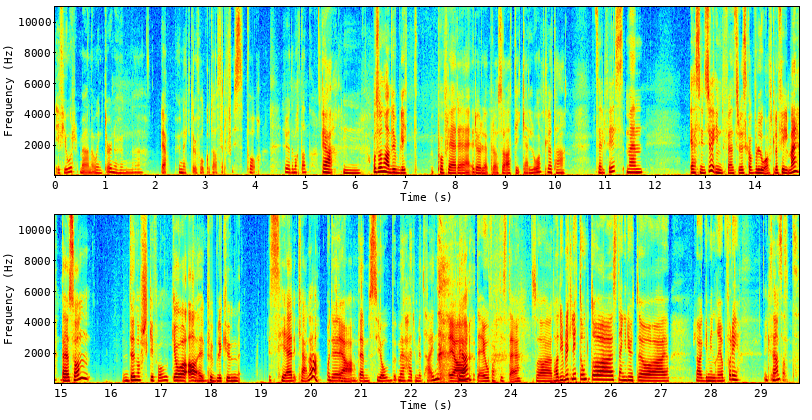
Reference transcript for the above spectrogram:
i fjor med Anna Winter, når hun eh, Ja, hun nekter jo folk å ta selfies på røde mattaen. Ja. Mm. Og sånn har det jo blitt på flere rødløpere også, at det ikke er lov til å ta selfies. Men jeg syns jo influensere skal få lov til å filme. Det er jo sånn det norske folk og ah, publikum ser klærne, da. Og det er Ja. dems jobb med hermetegn. Ja, Ja. det er jo faktisk det. Så det hadde jo blitt litt dumt å stenge de ute og lage mindre jobb for de. Ikke sant?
